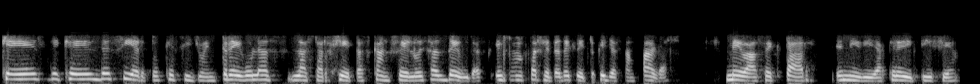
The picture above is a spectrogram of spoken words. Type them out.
¿qué es de qué es de cierto que si yo entrego las, las tarjetas, cancelo esas deudas, esas tarjetas de crédito que ya están pagas, me va a afectar en mi vida crediticia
